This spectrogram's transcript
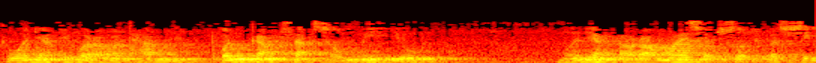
คือว่าอย่างที่พวกเรามาทำเนี่ยผลกรรมสะสมมีอยู่ เหมือนอย่างเราเราไม้สดสดก็สี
